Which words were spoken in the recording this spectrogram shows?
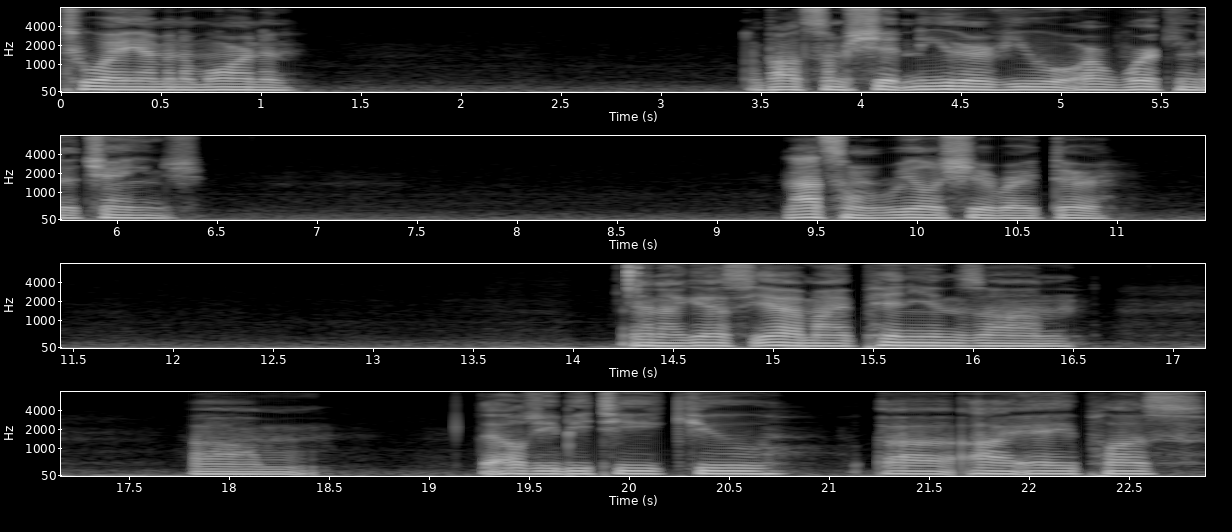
2 a.m. in the morning about some shit neither of you are working to change. Not some real shit right there. And I guess, yeah, my opinions on um, the LGBTQIA uh, plus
